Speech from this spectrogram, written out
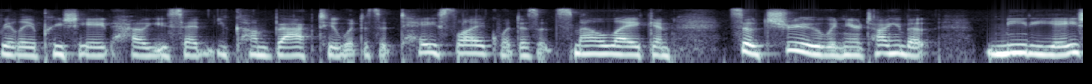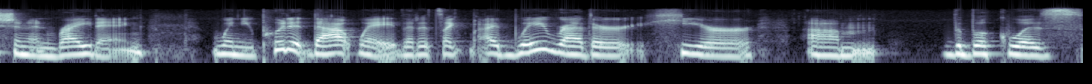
really appreciate how you said you come back to what does it taste like, what does it smell like, and it's so true when you're talking about mediation in writing when you put it that way that it's like i'd way rather hear um, the book was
